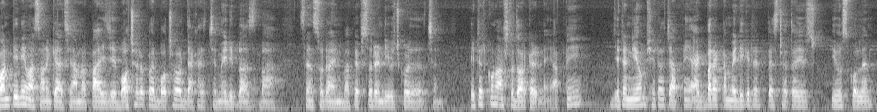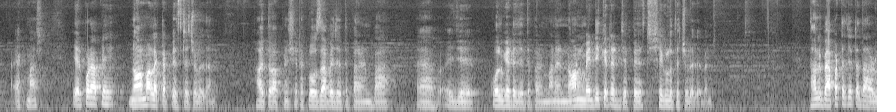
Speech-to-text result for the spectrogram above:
কন্টিনিউয়াস অনেকে আছে, আমরা পাই যে বছরের পর বছর দেখা যাচ্ছে মেডিপ্লাস বা সেন্সোডাইন বা পেপসোডেন্ট ইউজ করে যাচ্ছেন। এটার কোনো আসলে দরকারই নেই। আপনি যেটা নিয়ম সেটা হচ্ছে আপনি একবার একটা মেডিকেটেড পেস্ট হয়তো ইউজ ইউজ করলেন এক মাস, এরপরে আপনি নর্মাল একটা পেস্টে চলে যান। হয়তো আপনি সেটা ক্লোজ আপে যেতে পারেন বা এই যে কোলগেটে যেতে পারেন। মানে নন মেডিকেটেড যে পেস্ট সেগুলোতে চলে যাবেন। তাহলে ব্যাপারটা যেটা দাঁড়াল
